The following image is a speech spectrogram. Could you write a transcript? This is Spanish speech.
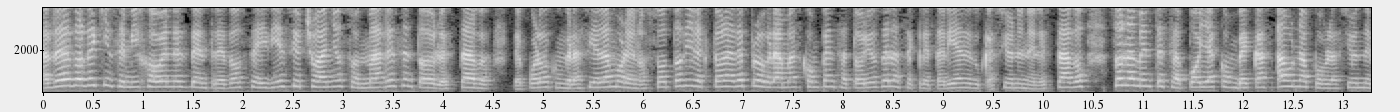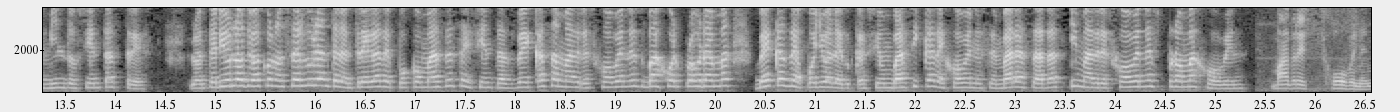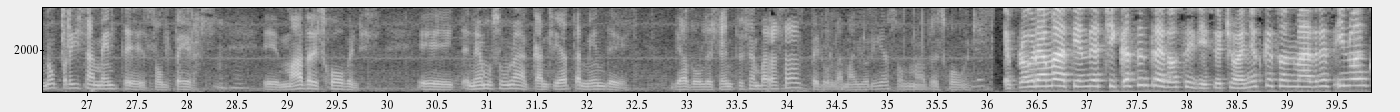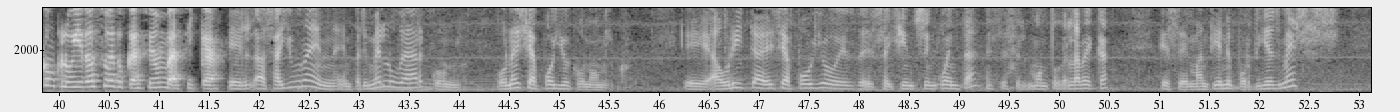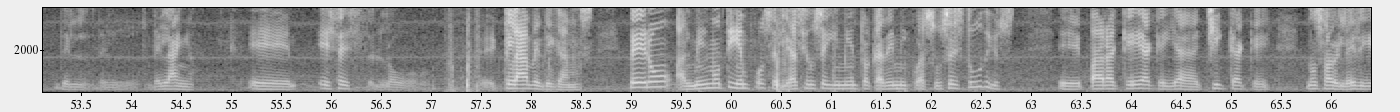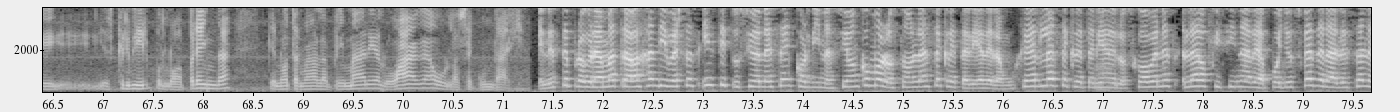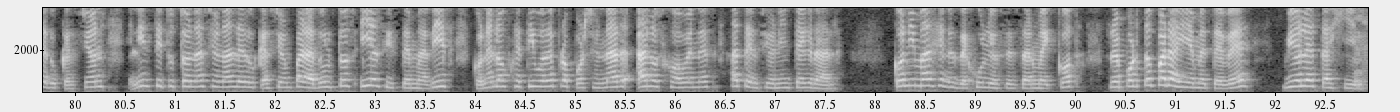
Alrededor de 15.000 jóvenes de entre 12 y 18 años son madres en todo el estado, de acuerdo con Graciela Moreno Soto, directora de programas compensatorios de la Secretaría de Educación en el estado, solamente se apoya con becas a una población de 1.203. Lo anterior lo dio a conocer durante la entrega de poco más de 600 becas a madres jóvenes bajo el programa Becas de Apoyo a la Educación Básica de Jóvenes Embarazadas y Madres Jóvenes Proma Joven. Madres jóvenes, no precisamente solteras, eh, madres jóvenes. Eh, tenemos una cantidad también de, de adolescentes embarazadas, pero la mayoría son madres jóvenes. El programa atiende a chicas entre 12 y 18 años que son madres y no han concluido su educación básica. las ayuda en, en, primer lugar con, con ese apoyo económico. Eh, ahorita ese apoyo es de 650, ese es el monto de la beca, que se mantiene por 10 meses del, del, del año. Eh, ese es lo eh, clave, digamos. Pero al mismo tiempo se le hace un seguimiento académico a sus estudios eh, para que aquella chica que no sabe leer y, y escribir, pues lo aprenda que no ha la primaria lo haga o la secundaria. En este programa trabajan diversas instituciones en coordinación como lo son la Secretaría de la Mujer, la Secretaría de los Jóvenes, la Oficina de Apoyos Federales a la Educación, el Instituto Nacional de Educación para Adultos y el Sistema DIF, con el objetivo de proporcionar a los jóvenes atención integral. Con imágenes de Julio César Maicot, reportó para IMTV Violeta Gil.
